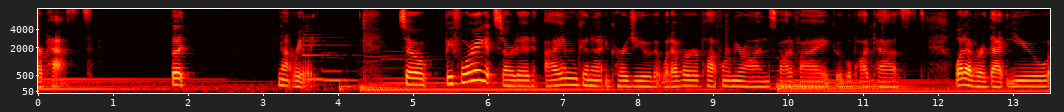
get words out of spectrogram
our pasts, but not really. So, before I get started, I am going to encourage you that whatever platform you're on, Spotify, Google Podcasts, whatever that you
